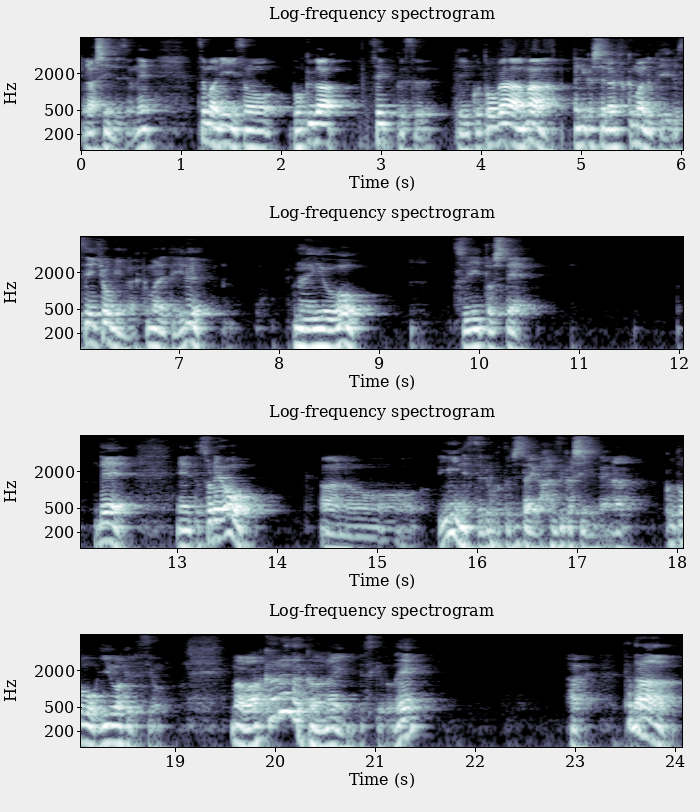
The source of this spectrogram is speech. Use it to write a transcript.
らしいんですよね。つまり、その、僕がセックスっていうことが、まあ、何かしら含まれている、性表現が含まれている内容をツイートして、で、えっ、ー、と、それを、あの、いいねすること自体が恥ずかしいみたいなことを言うわけですよ。まあ、わからなくはないんですけどね。はい。ただ、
